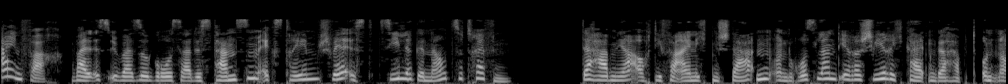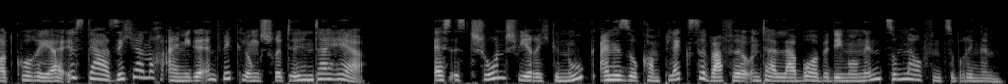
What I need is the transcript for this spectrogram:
Einfach, weil es über so großer Distanzen extrem schwer ist, Ziele genau zu treffen. Da haben ja auch die Vereinigten Staaten und Russland ihre Schwierigkeiten gehabt und Nordkorea ist da sicher noch einige Entwicklungsschritte hinterher. Es ist schon schwierig genug, eine so komplexe Waffe unter Laborbedingungen zum Laufen zu bringen.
